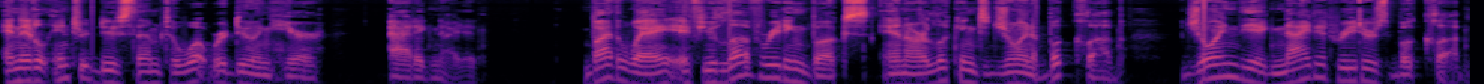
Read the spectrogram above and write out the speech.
and it'll introduce them to what we're doing here at Ignited. By the way, if you love reading books and are looking to join a book club, join the Ignited Readers Book Club.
